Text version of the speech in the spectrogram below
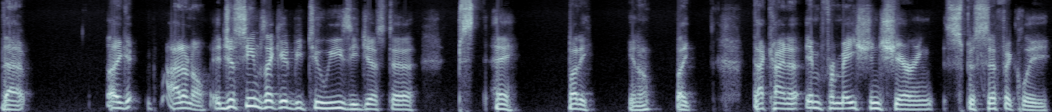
that, like, I don't know. It just seems like it'd be too easy just to, hey, buddy, you know, like that kind of information sharing specifically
